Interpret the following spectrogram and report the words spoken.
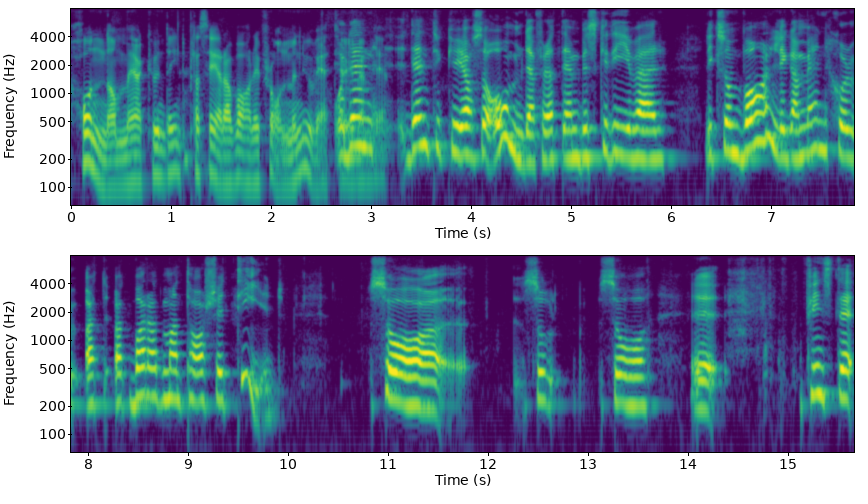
honom men jag kunde inte placera varifrån. Men nu vet jag Och den, det den tycker jag så om därför att den beskriver liksom vanliga människor, att, att bara att man tar sig tid så, så, så eh, finns, det,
